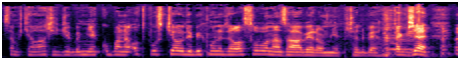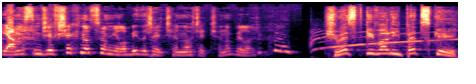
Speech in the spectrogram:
Jsem chtěla říct, že by mě Kuba neodpustil, kdybych mu nedala slovo na závěr, on mě předběhl. Takže já myslím, že všechno, co mělo být řečeno, řečeno bylo. Děkuji. Švestky valí pecky.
